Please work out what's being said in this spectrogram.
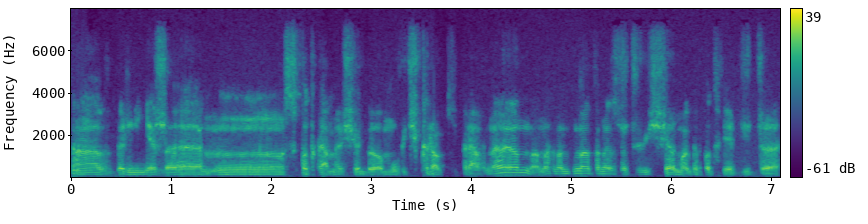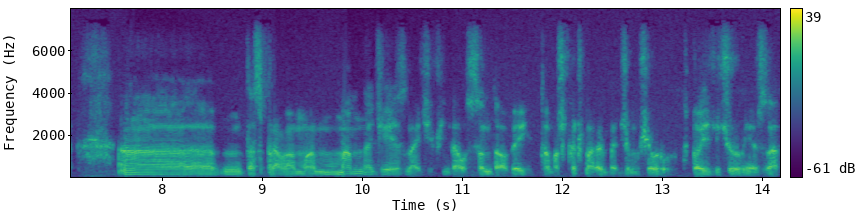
e, w Berlinie, że spotkamy się, by omówić kroki prawne. No, no, natomiast rzeczywiście mogę potwierdzić, że ta sprawa, mam nadzieję, znajdzie finał sądowy i Tomasz Kaczmarek będzie musiał odpowiedzieć również za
